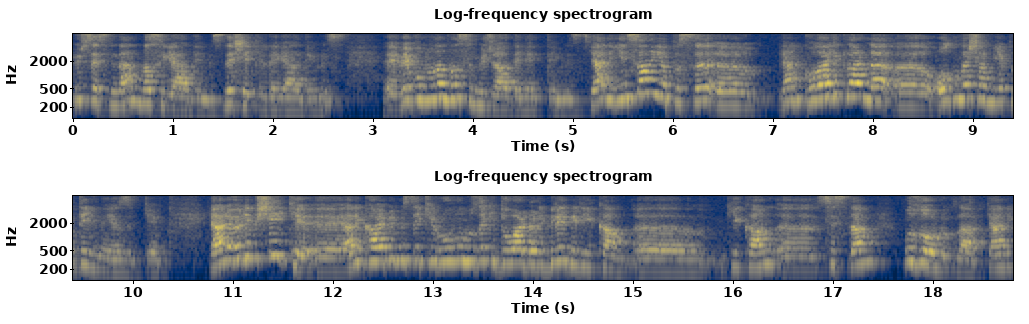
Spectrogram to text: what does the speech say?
üstesinden nasıl geldiğimiz, ne şekilde geldiğimiz e, ve bununla nasıl mücadele ettiğimiz. Yani insan yapısı e, yani kolaylıklarla e, olgunlaşan bir yapı değil ne yazık ki. Yani öyle bir şey ki e, yani kalbimizdeki, ruhumuzdaki duvarları birebir yıkan, e, yıkan e, sistem bu zorluklar. Yani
